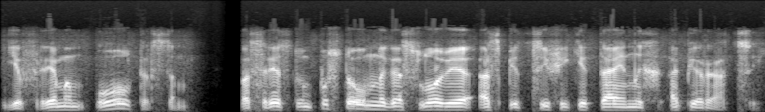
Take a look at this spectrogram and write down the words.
Ефремом Уолтерсом посредством пустого многословия о специфике тайных операций.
